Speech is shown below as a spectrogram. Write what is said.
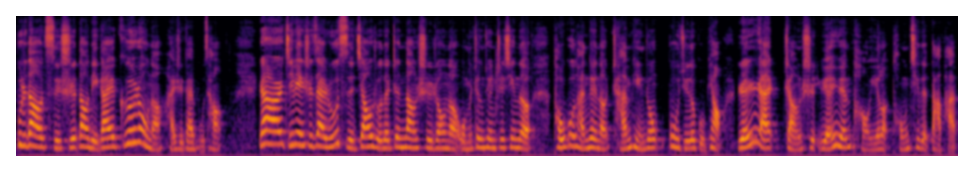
不知道此时到底该割肉呢，还是该补仓。然而，即便是在如此焦灼的震荡市中呢，我们证券之星的投顾团队呢，产品中布局的股票仍然涨势远远跑赢了同期的大盘。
